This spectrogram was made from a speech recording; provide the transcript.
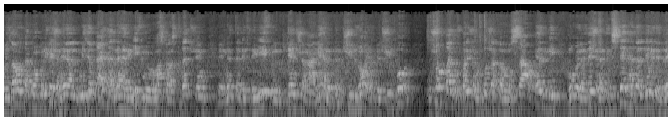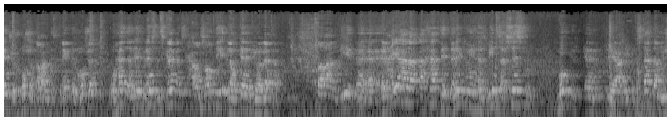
without complication هي الميزة بتاعتها إنها relief neuromuscular stretching لأن أنت بت relieve ال tension عليها لأن بتشيل joint بتشيل bone و short time operation ما تاخدش أكتر من نص ساعة و early mobilization لكن still has limited range of motion طبعا disconnect ال motion و has limb length discrepancy حوالي سنتي لو كانت unilateral طبعا دي آه، آه، الحقيقة أنا اخذت ال talectomy has been successful يعني بتستخدم مش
